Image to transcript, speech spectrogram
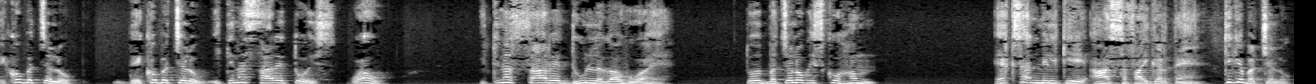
देखो बच्चे लोग, देखो बच्चे लोग, इतना सारे टॉयस वाओ इतना सारे धूल लगा हुआ है। तो बच्चे लोग, इसको हम एक साथ मिलके आज सफ़ाई करते हैं, ठीक है बच्चे लोग?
